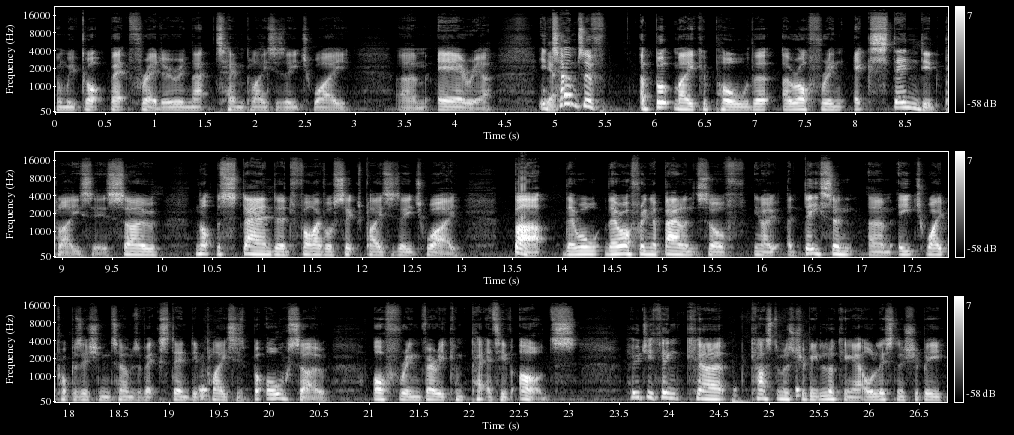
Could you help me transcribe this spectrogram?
and we've got Betfred who are in that 10 places each way um, area. In terms of a bookmaker pool that are offering extended places, so not the standard five or six places each way, but they're all they're offering a balance of you know a decent um, each way proposition in terms of extended places, but also offering very competitive odds. Who do you think uh, customers should be looking at, or listeners should be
